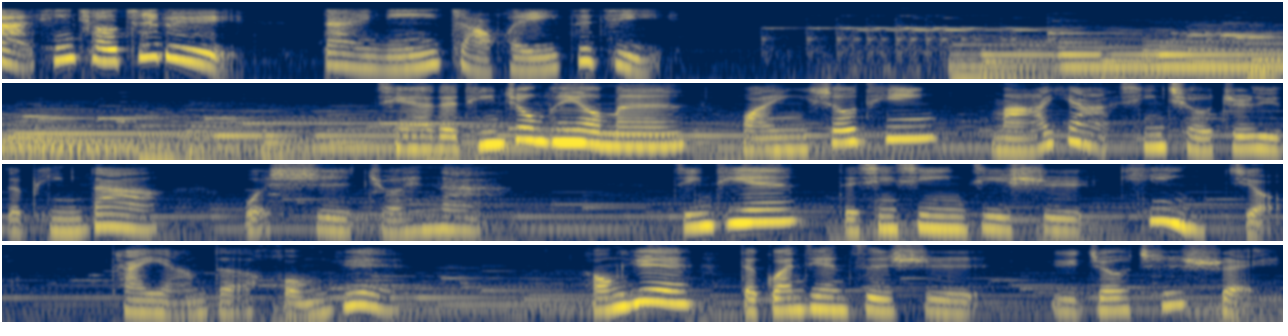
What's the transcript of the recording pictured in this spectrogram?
雅星球之旅，带你找回自己。亲爱的听众朋友们，欢迎收听玛雅星球之旅的频道，我是 Joanna。今天的星星印记是 King 九，太阳的红月。红月的关键字是宇宙之水、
